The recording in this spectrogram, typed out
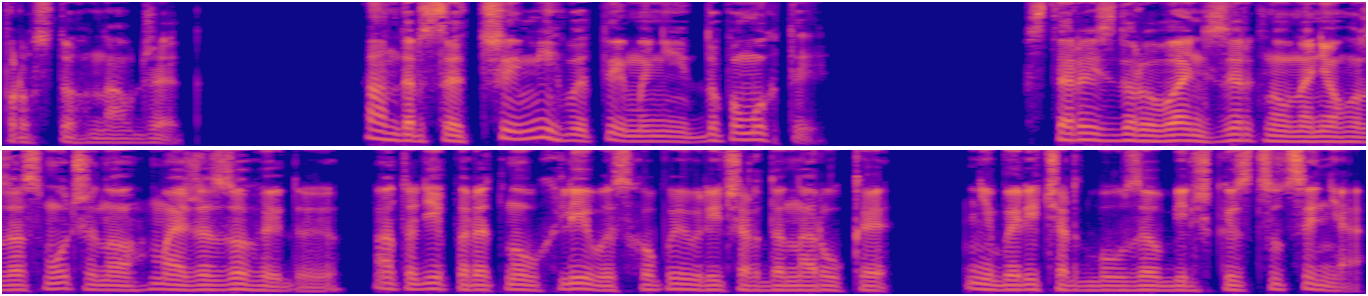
простогнав Джек. Андерсе, чи міг би ти мені допомогти? Старий здоровань зиркнув на нього засмучено, майже з огидою, а тоді перетнув хлів і схопив Річарда на руки, ніби Річард був завбільшки з цуценя.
